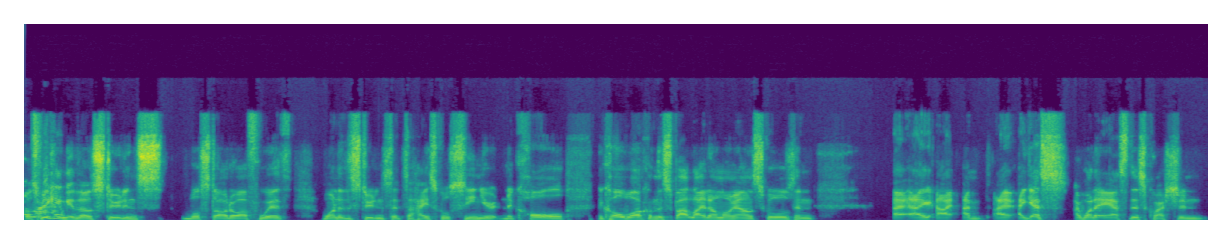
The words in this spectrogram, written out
Well, speaking of those students, we'll start off with one of the students that's a high school senior, Nicole. Nicole, welcome to Spotlight on Long Island Schools. And I, I, I'm, I, I guess I want to ask this question:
